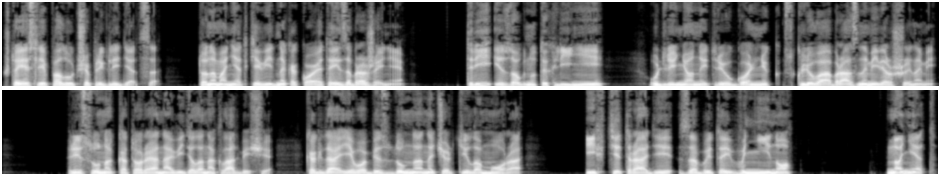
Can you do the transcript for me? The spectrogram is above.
что если получше приглядеться, то на монетке видно какое-то изображение. Три изогнутых линии, удлиненный треугольник с клювообразными вершинами. Рисунок, который она видела на кладбище, когда его бездумно начертила Мора, и в тетради, забытой в Нино. Но нет.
